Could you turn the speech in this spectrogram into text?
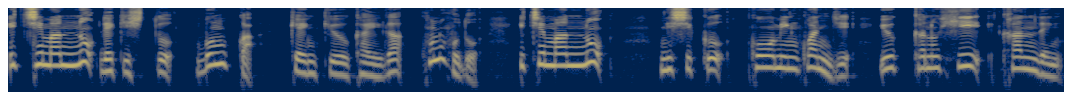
一万の歴史と文化研究会がこのほど。一万の西区公民館寺ゆっかの日関連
